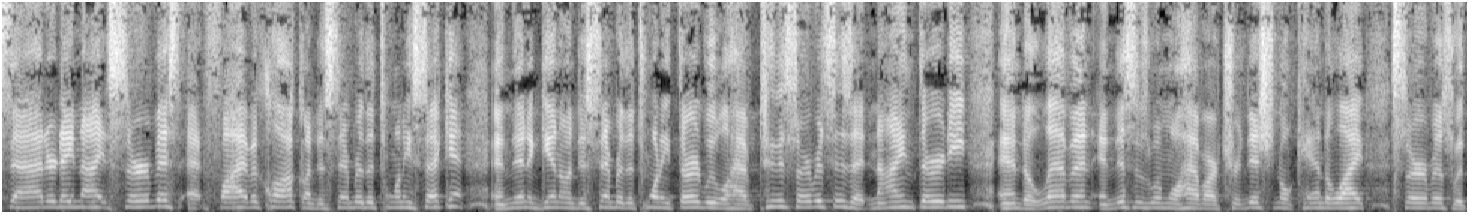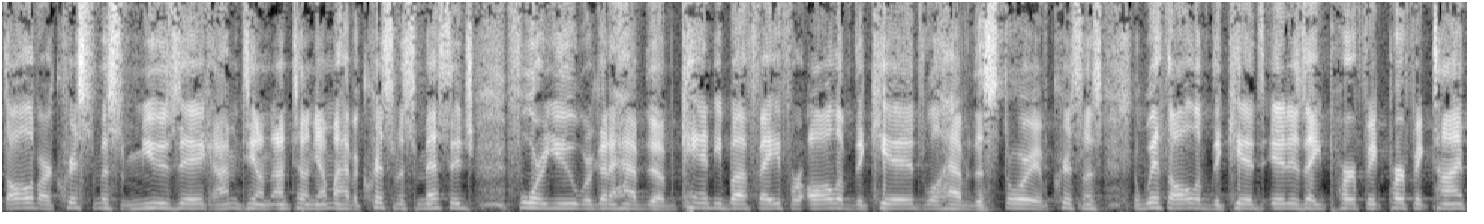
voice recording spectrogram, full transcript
Saturday night service at 5 o'clock on December the 22nd. And then again on December the 23rd, we will have two services at 9.30 and 11. And this is when we'll have our traditional candlelight service with all of our Christmas music. I'm, I'm telling you, I'm going to have a Christmas message for you. We're going to have the candy buffet for all of the kids. We'll have the story of Christmas with all of the kids. It is a perfect, perfect time,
